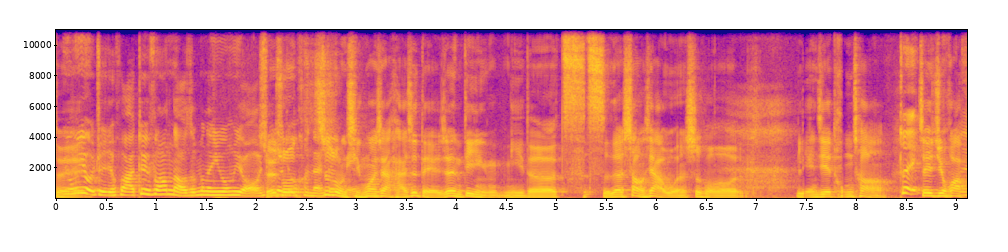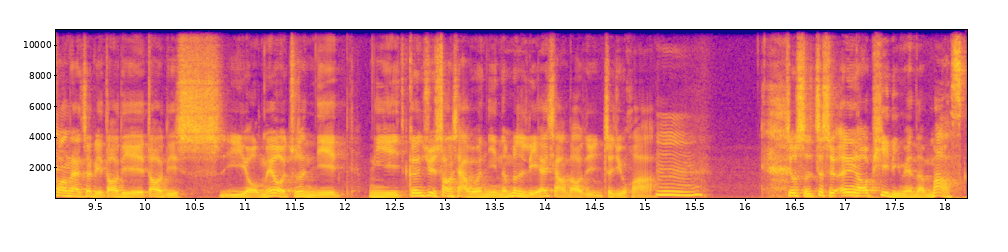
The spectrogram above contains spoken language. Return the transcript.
拥有这句话，对方脑子不能拥有？所以说这种情况下，还是得认定你的词词的上下文是否连接通畅。对这句话放在这里，到底到底是有没有？就是你你根据上下文，你能不能联想到这这句话？嗯，就是这是 NLP 里面的 mask。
